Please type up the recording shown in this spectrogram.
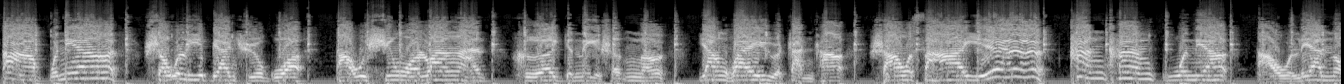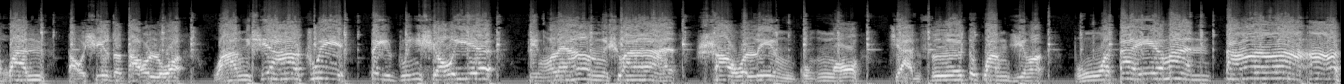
大姑娘手里边去过刀行我乱案，喝一那声杨怀玉战场少撒野，看看姑娘刀连环，刀斜的刀落。往下追，对准小爷丁良轩，少令公见此的光景，不怠慢，打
